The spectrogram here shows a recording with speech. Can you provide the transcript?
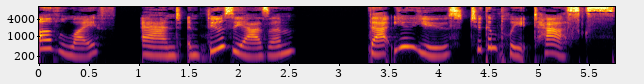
of life and enthusiasm that you use to complete tasks.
